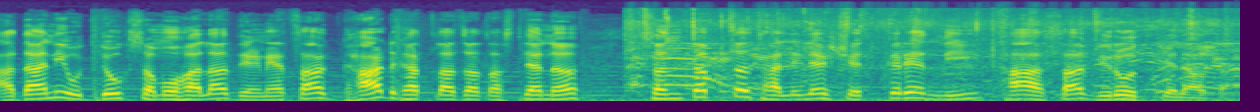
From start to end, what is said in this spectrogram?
अदानी उद्योग समूहाला देण्याचा घाट घातला जात असल्यानं संतप्त झालेल्या शेतकऱ्यांनी हा असा विरोध केला होता.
